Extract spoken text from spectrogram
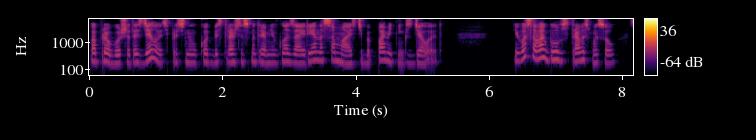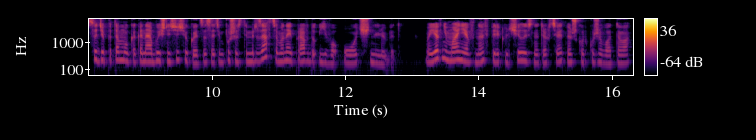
Попробуешь это сделать?» Протянул кот, бесстрашно смотря мне в глаза. «Ириана сама из тебя памятник сделает». В его словах был здравый смысл. Судя по тому, как она обычно сюсюкается с этим пушистым мерзавцем, она и правду его очень любит. Мое внимание вновь переключилось на трехцветную шкурку животного.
